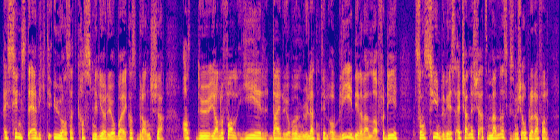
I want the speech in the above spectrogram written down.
jeg syns det er viktig uansett hvilket miljø du jobber i, hvilken bransje, at du i alle fall gir de du jobber med, muligheten til å bli dine venner. Fordi sannsynligvis Jeg kjenner ikke et menneske som ikke opplever i iallfall fall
